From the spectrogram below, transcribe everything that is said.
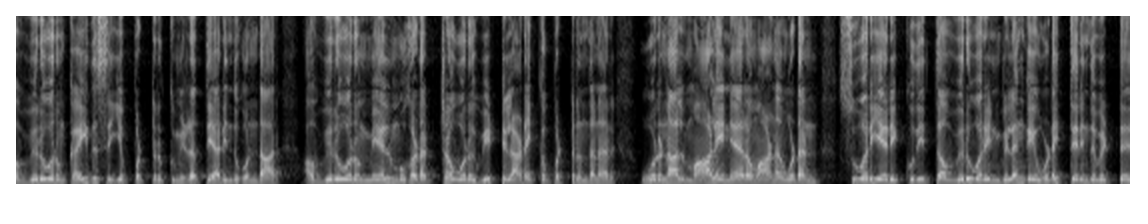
அவ்விருவரும் கைது செய்யப்பட்டிருக்கும் இடத்தை அறிந்து கொண்டார். அவ்விருவரும் மேல் முகடற்ற ஒரு வீட்டில் அடைக்கப்பட்டிருந்தனர். ஒரு நாள் மாலை நேரம் ஆனவுடன் சுவர் ஏறி குதித்து அவ்விருவரின் விலங்கை உடைத்தெறிந்துவிட்டு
